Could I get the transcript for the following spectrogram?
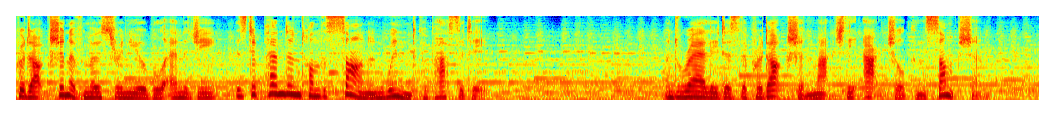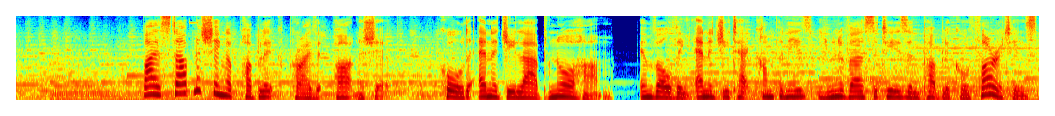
production of most renewable energy is dependent on the sun and wind capacity. And rarely does the production match the actual consumption. By establishing a public-private partnership called Energy Lab Nordhavn, involving energy tech companies, universities and public authorities,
